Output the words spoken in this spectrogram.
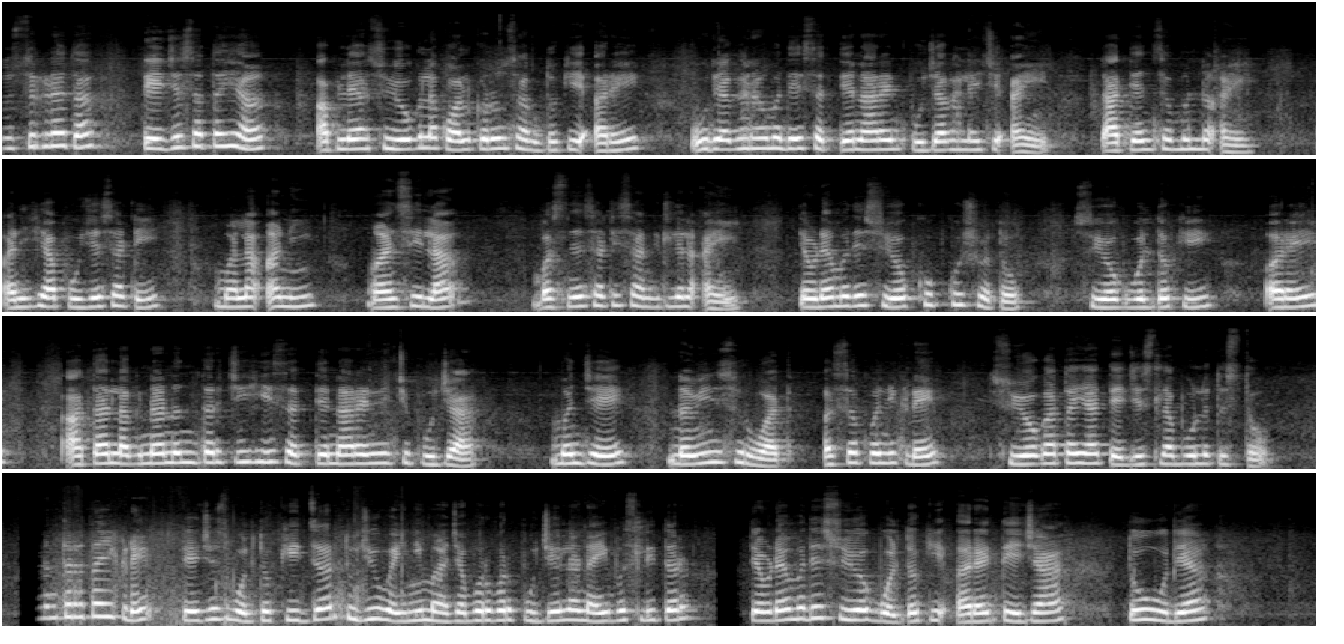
दुसरीकडे आता तेजस आता ह्या आपल्या सुयोगला कॉल करून सांगतो की अरे उद्या घरामध्ये सत्यनारायण पूजा घालायची आहे. तात्यांचं म्हणणं आहे. आणि ह्या पूजेसाठी मला आणि मानसीला बसण्यासाठी सांगितलेलं आहे. तेवढ्यामध्ये सुयोग खूप खुश होतो. सुयोग बोलतो की अरे आता लग्नानंतरची ही सत्यनारायणाची पूजा म्हणजे नवीन सुरुवात असं पण इकडे सुयोग आता या तेजसला बोलत असतो. नंतर आता इकडे तेजस बोलतो की जर तुझी वहिनी माझ्याबरोबर पूजेला नाही बसली तर? तेवढ्यामध्ये सुयोग बोलतो की अरे तेजा तू उद्या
